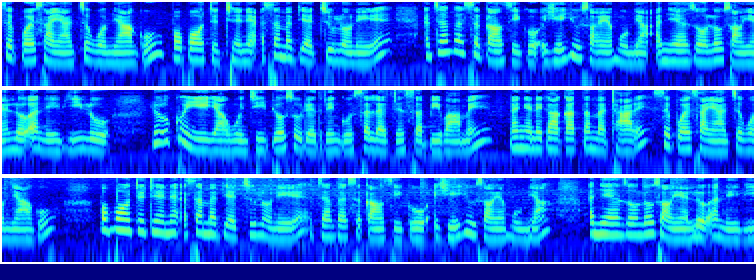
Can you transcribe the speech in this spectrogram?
စစ်ပွဲဆိုင်ရာကြက်ဝတ်များကိုပေါ်ပေါ်တင်တင်နဲ့အဆက်မပြတ်ကျူးလွန်နေတဲ့အကြမ်းဖက်စစ်ကောင်စီကိုအရေးယူဆောင်ရွက်မှုများအမြန်ဆုံးလှုပ်ဆောင်ရန်လိုအပ်နေပြီလို့ လူအခွင့်ရေးရာဝန်ကြီးပြောဆိုတဲ့သတင်းကိုဆက်လက်တင်ဆက်ပေးပါမယ်။နိုင်ငံတကာကသတ်မှတ်ထားတဲ့စစ်ပွဲဆိုင်ရာကြက်ဝတ်များကိုပေါ်ပေါ်တင်တင်နဲ့အဆက်မပြတ်ကျူးလွန်နေတဲ့အကြမ်းဖက်စစ်ကောင်စီကိုအရေးယူဆောင်ရွက်မှုများအမြန်ဆုံးလှုပ်ဆောင်ရန်လိုအပ်နေပြီ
